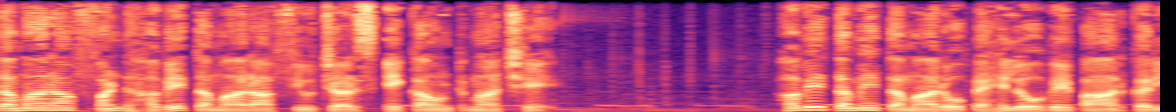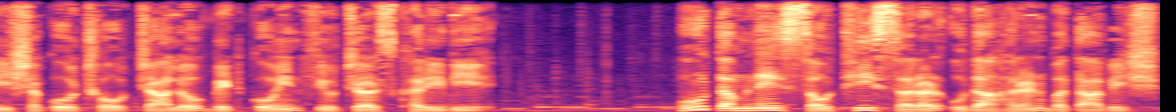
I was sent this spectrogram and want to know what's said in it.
તમારા ફંડ હવે તમારા ફ્યુચર્સ એકાઉન્ટમાં છે. હવે તમે તમારો પહેલો વેપાર કરી શકો છો, ચાલો બિટકોઇન ફ્યુચર્સ ખરીદીએ. હું તમને સૌથી સરળ ઉદાહરણ બતાવીશ.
